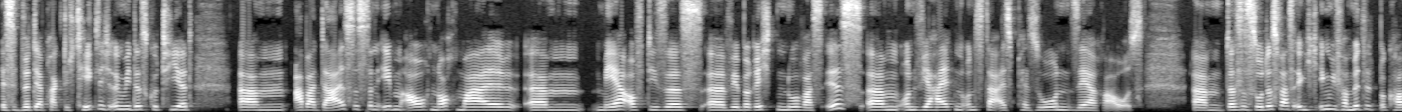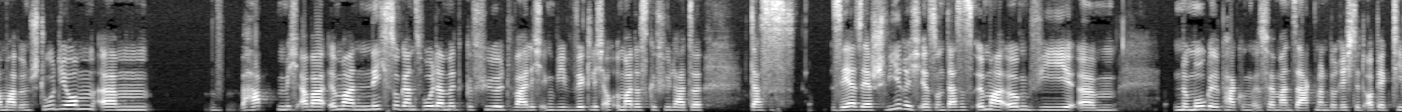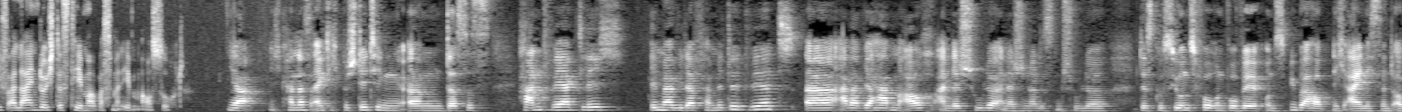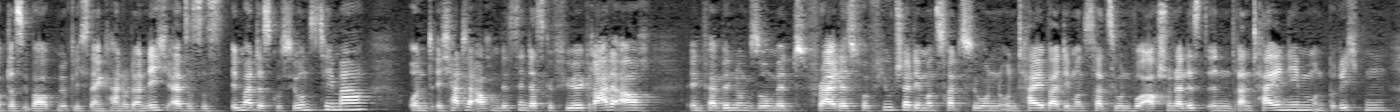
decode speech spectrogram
es wird ja praktisch täglich irgendwie diskutiert, ähm, aber da ist es dann eben auch noch mal ähm, mehr auf dieses, äh, wir berichten nur, was ist ähm, und wir halten uns da als Person sehr raus. Ähm, das ist so das, was ich irgendwie vermittelt bekommen habe im Studium. Ähm, habe mich aber immer nicht so ganz wohl damit gefühlt, weil ich irgendwie wirklich auch immer das Gefühl hatte, dass es sehr, sehr schwierig ist und dass es immer irgendwie ähm, eine Mogelpackung ist, wenn man sagt, man berichtet objektiv allein durch das Thema, was man eben aussucht. Ja, ich kann das eigentlich bestätigen, ähm, dass es handwerklich immer wieder vermittelt wird. Äh, aber wir haben auch an der Schule, an der Journalistenschule Diskussionsforen, wo wir uns überhaupt nicht einig sind, ob das überhaupt möglich sein kann oder nicht. Also es ist immer Diskussionsthema. Und ich hatte auch ein bisschen das Gefühl, gerade auch in Verbindung so mit Fridays for Future Demonstrationen und Teilbar Demonstrationen, wo auch JournalistInnen dran teilnehmen und berichten,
